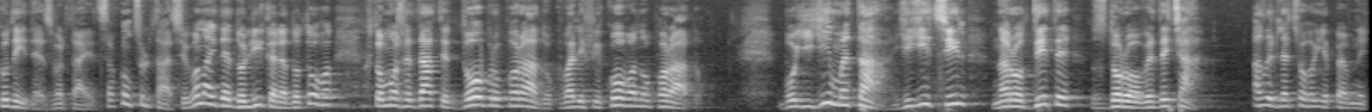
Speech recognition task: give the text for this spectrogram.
куди йде, звертається? В консультацію. Вона йде до лікаря, до того, хто може дати добру пораду, кваліфіковану пораду. Бо її мета, її ціль народити здорове дитя. Але для цього є певний час.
